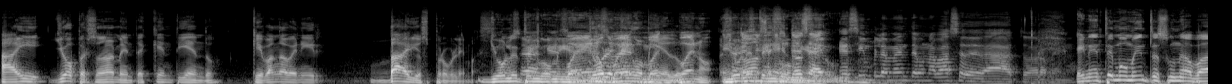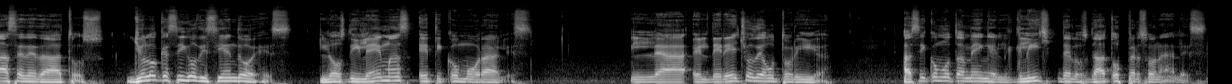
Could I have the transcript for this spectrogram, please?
ahí yo personalmente es que entiendo que van a venir varios problemas. Yo O le sea tengo miedo. Bueno, Yo le bueno, tengo miedo. Bueno, entonces, tengo entonces miedo. Es simplemente una base de datos ahora mismo. En este momento es una base de datos. Yo lo que sigo diciendo es los dilemas ético-morales, la- el derecho de autoría, así como también el glitch de los datos personales.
